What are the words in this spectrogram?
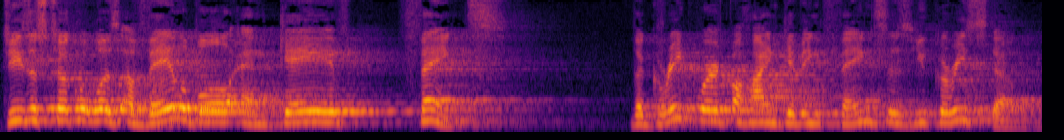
Jesus took what was available and gave thanks. The Greek word behind giving thanks is Eucharisto.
